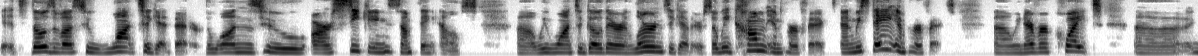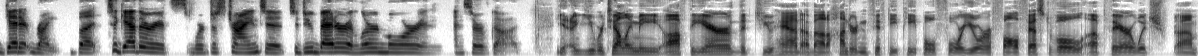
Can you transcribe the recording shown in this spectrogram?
it's those of us who want to get better, the ones who are seeking something else. Uh, we want to go there and learn together. So we come imperfect and we stay imperfect. Uh, we never quite uh, get it right, but together, it's we're just trying to to do better and learn more and and serve God. Yeah, you were telling me off the air that you had about 150 people for your fall festival up there, which um,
